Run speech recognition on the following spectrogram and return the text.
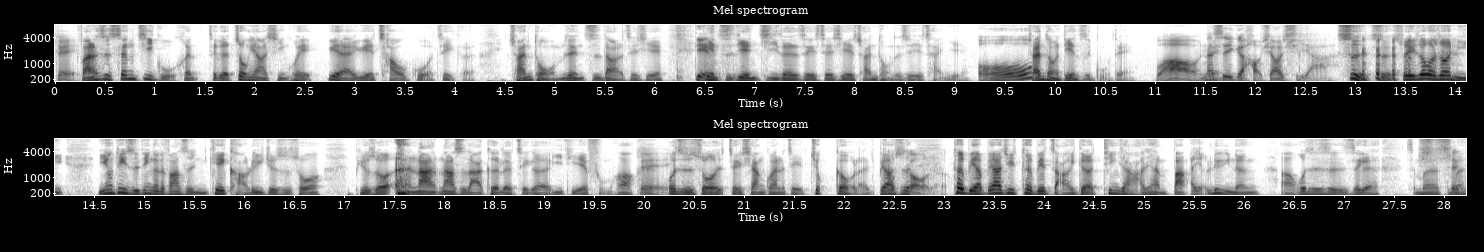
对，反而是生技股和这个重要性会越来越超过这个传统我们认知到的这些电子。电机的这这些传统的这些产业。哦，传统的电子股对。哇哦，那是一个好消息啊！是是，所以如果说你 你用定时定额的方式，你可以考虑就是说，比如说 纳纳斯达克的这个 ETF 哈，对，或者是说这个相关的这就够了，不要是够了，特别不要去特别找一个听起来好像很棒，哎呦绿能啊，或者是这个什么什么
